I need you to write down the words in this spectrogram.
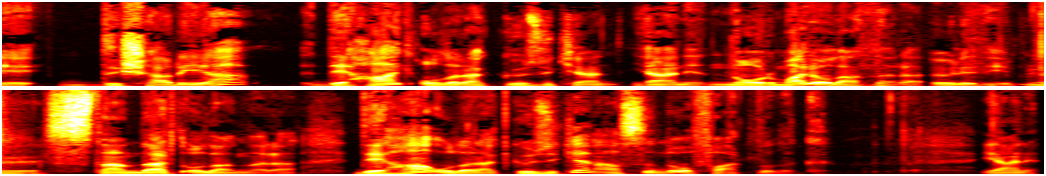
e, dışarıya deha olarak gözüken yani normal olanlara öyle diyeyim Evet. standart olanlara deha olarak gözüken aslında o farklılık. Yani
